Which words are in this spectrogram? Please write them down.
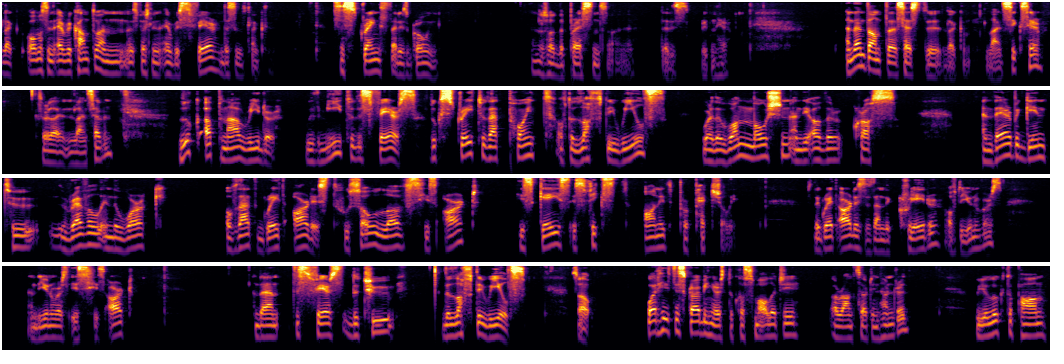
like almost in every canto and especially in every sphere. This is like it's a strength that is growing, and also the presence uh, that is written here. And then Dante says to like um, line six here, sorry, line, line seven. Look up now, reader, with me to the spheres. Look straight to that point of the lofty wheels, where the one motion and the other cross, and there begin to revel in the work of that great artist who so loves his art, his gaze is fixed on it perpetually. So the great artist is then the creator of the universe, and the universe is his art. And then the spheres, the two, the lofty wheels. So, what he's describing here is the cosmology around 1300, where you looked upon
